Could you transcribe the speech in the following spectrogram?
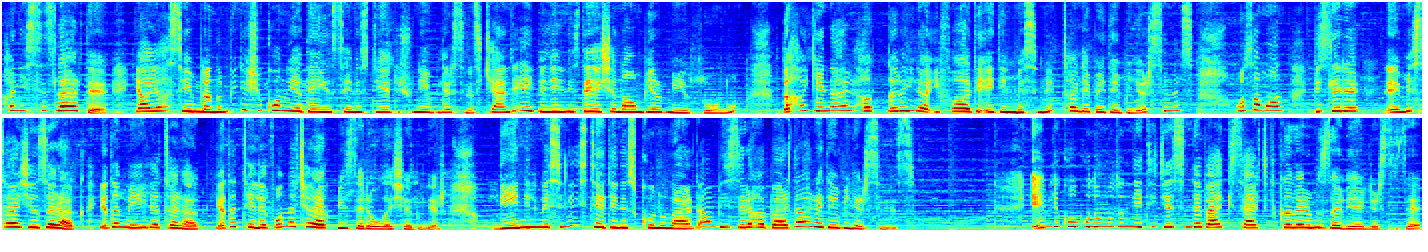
hani sizler de ya Yasemin Hanım bir de şu konuya değinseniz diye düşünebilirsiniz. Kendi evliliğinizde yaşanan bir mevzunun daha genel hatlarıyla ifade edilmesini talep edebilirsiniz. O zaman bizlere e, mesaj yazarak ya da mail atarak ya da telefon açarak bizlere ulaşabilir. Değinilmesini istediğiniz konulardan bizlere haberdar edebilirsiniz. Evlilik okulumuzun neticesinde belki sertifikalarımız da verilir size.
